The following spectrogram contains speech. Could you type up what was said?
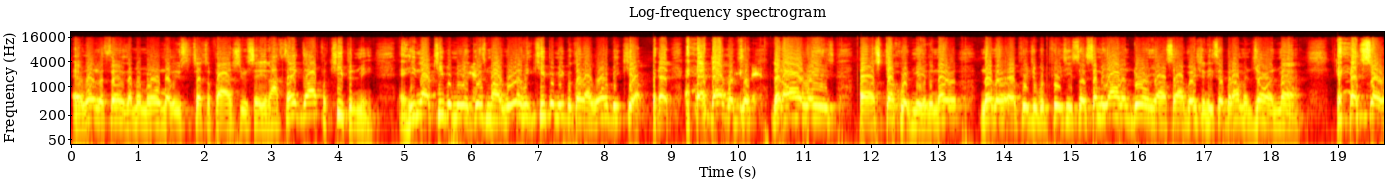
and one of the things I remember the old mother used to testify, and she would say, and I thank God for keeping me. And He's not keeping me against my will, He keeping me because I want to be kept. And, and that was uh, that always uh, stuck with me. And another another uh, preacher would preach, he said, some of y'all enduring y'all salvation. He said, but I'm enjoying mine. And so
